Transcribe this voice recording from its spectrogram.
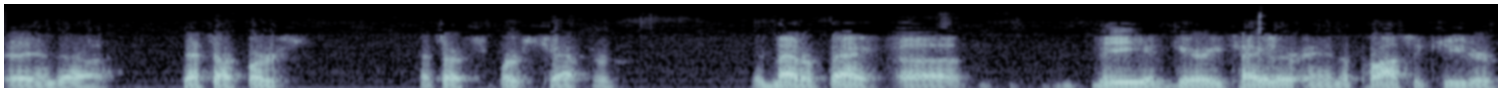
and uh, that's our first that's our first chapter. As a matter of fact, uh, me and Gary Taylor and a prosecutor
